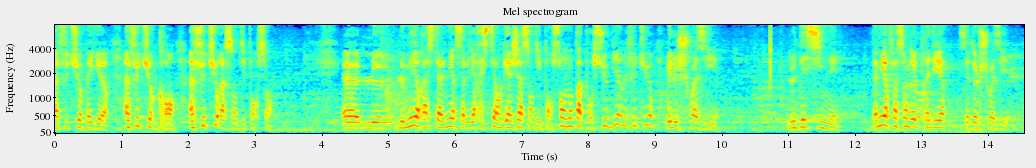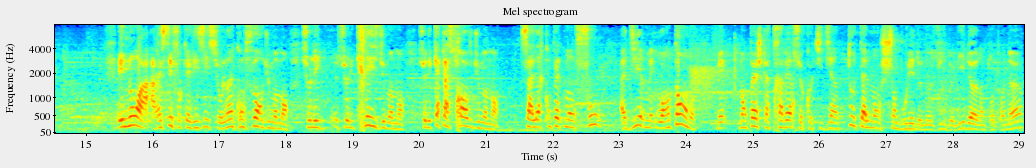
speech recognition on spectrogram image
un futur meilleur, un futur grand, un futur à 110%. Euh, le, le, meilleur reste à venir, ça veut dire rester engagé à 110%, non pas pour subir le futur, mais le choisir, le dessiner. La meilleure façon de le prédire, c'est de le choisir et non à, rester focalisé sur l'inconfort du moment, sur les, sur les crises du moment, sur les catastrophes du moment. Ça a l'air complètement fou à dire ou à entendre, mais n'empêche qu'à travers ce quotidien totalement chamboulé de nos vies de leaders, d'entrepreneurs,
